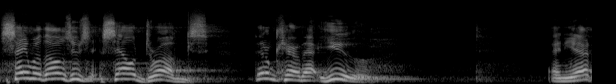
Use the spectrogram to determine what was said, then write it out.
Same with those who sell drugs. They don't care about you. And yet,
